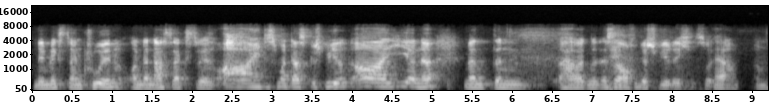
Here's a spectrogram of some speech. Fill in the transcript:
und dem legst du deinen Crew hin und danach sagst du, oh, hättest du mal das gespielt und oh, hier, ne? Und dann, dann, ah, dann ist es auch wieder schwierig. So, ja. ja. Ähm.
